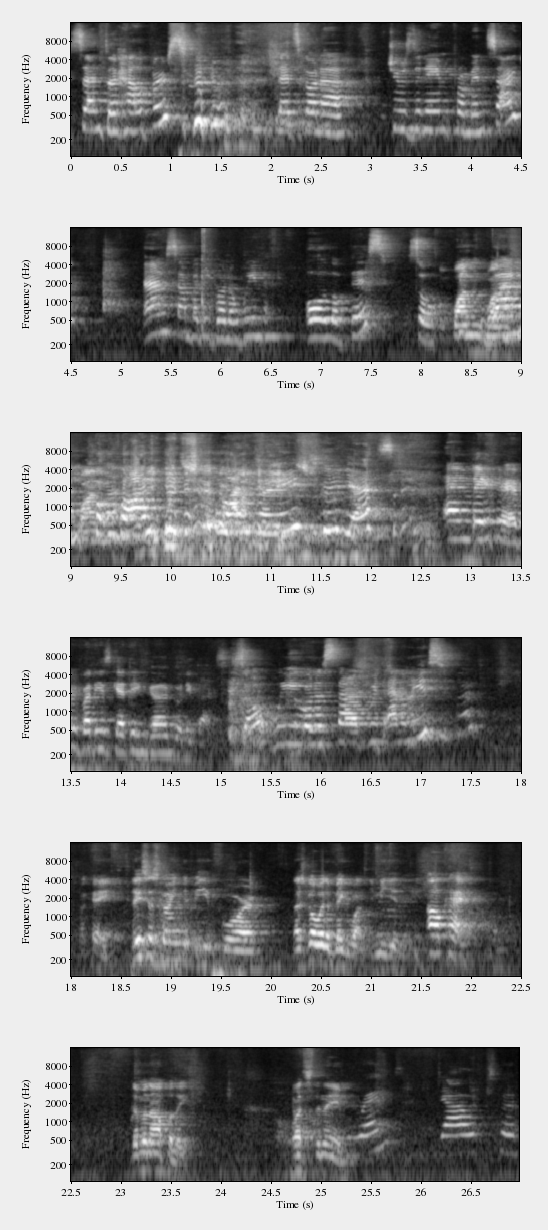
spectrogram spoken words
center helpers. That's gonna choose the name from inside. And somebody gonna win all of this. So one, one, one, one, one, one for each yes. And later everybody's getting uh, goodie bags. So we're gonna start with Annalise. Okay this is going to be for let's go with the big one immediately. Okay. The Monopoly. What's the name? Brent Dalton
